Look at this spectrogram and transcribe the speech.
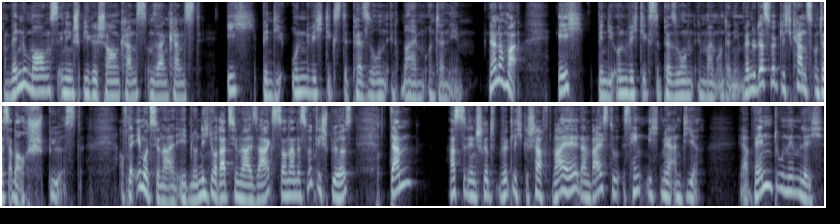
wenn du morgens in den Spiegel schauen kannst und sagen kannst, ich bin die unwichtigste Person in meinem Unternehmen. Ja, nochmal. Ich bin die unwichtigste Person in meinem Unternehmen. Wenn du das wirklich kannst und das aber auch spürst, auf einer emotionalen Ebene und nicht nur rational sagst, sondern das wirklich spürst, dann hast du den Schritt wirklich geschafft, weil dann weißt du, es hängt nicht mehr an dir. Ja, wenn du nämlich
